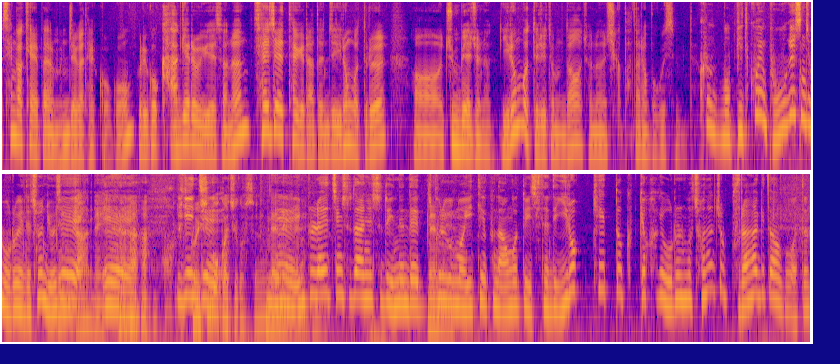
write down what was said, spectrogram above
생각해야 할 문제가 될 거고 그리고 가게를 위해서는 세제 혜택이라든지 이런 것들을 어, 준비해주는 이런 것들이 좀 더 저는 시급하다라고 보고 있습니다. 그 뭐 비트코인 보고 계신지 모르겠는데 전 요새 봅니다. 네. 예 이게 이제 15가 찍었어요. 네. 네네. 네, 인플레 해칭 수단일 수도 있는데 네네. 그리고 뭐 ETF 나온 것도 있을 텐데 이렇게 또 급격하게 오르는 거 저는 좀 불안하기도 하고 어떨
